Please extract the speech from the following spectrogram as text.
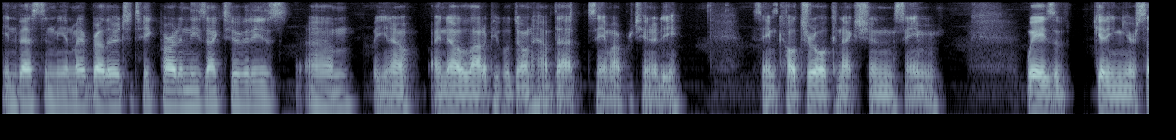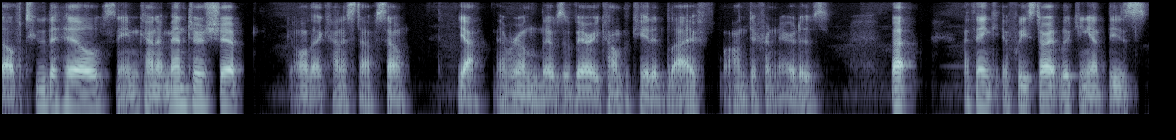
invest in me and my brother to take part in these activities. Um, but you know, I know a lot of people don't have that same opportunity, same cultural connection, same ways of getting yourself to the hill, same kind of mentorship, all that kind of stuff. So, yeah, everyone lives a very complicated life on different narratives. But I think if we start looking at these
